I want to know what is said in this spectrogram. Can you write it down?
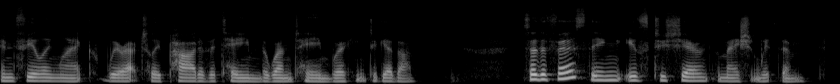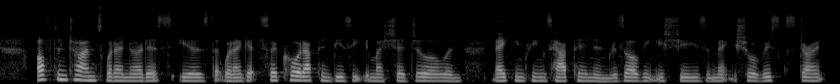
and feeling like we're actually part of a team, the one team working together. So, the first thing is to share information with them oftentimes what I notice is that when I get so caught up and busy in my schedule and making things happen and resolving issues and making sure risks don't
